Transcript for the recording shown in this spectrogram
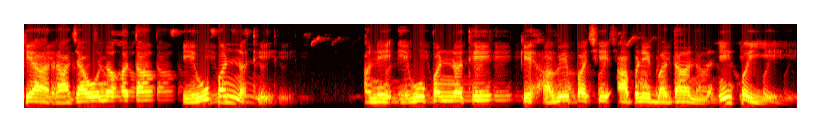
કે આ રાજાઓ ન હતા, એવું પણ નથી. અને એવું પણ નથી કે હવે પછી આપણે બધા નહીં હોઈએ.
